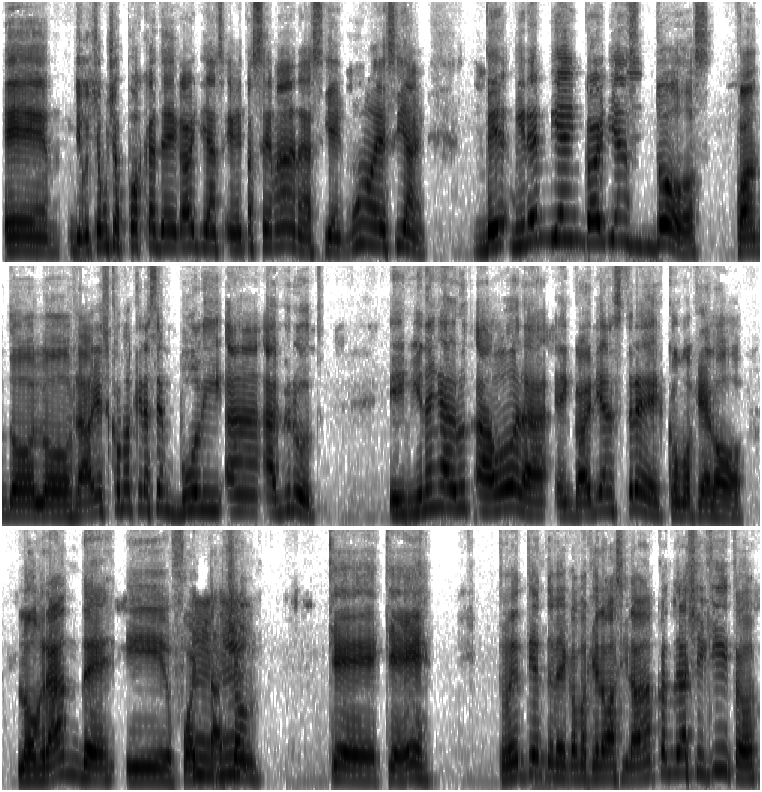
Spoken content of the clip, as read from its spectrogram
eh, yo escuché muchos podcasts de Guardians en estas semanas y en uno decían, "Ve- miren bien Guardians 2, cuando los Ravagers como que le hacen bully a, a Groot, y vienen a Groot ahora en Guardians 3 como que lo, lo grande y fuertachón que, que es. ¿Tú me entiendes? Como que lo vacilaban cuando era chiquito.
